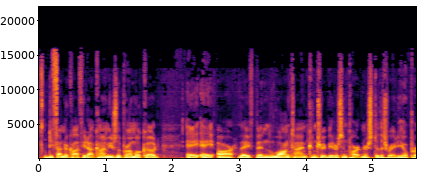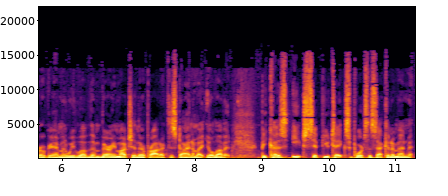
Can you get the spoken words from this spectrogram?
DefenderCoffee.com. Use the promo code AAR. They've been longtime contributors and partners to this radio program, and we love them very much, and their product is dynamite. You'll love it. Because each sip you take supports the Second Amendment.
